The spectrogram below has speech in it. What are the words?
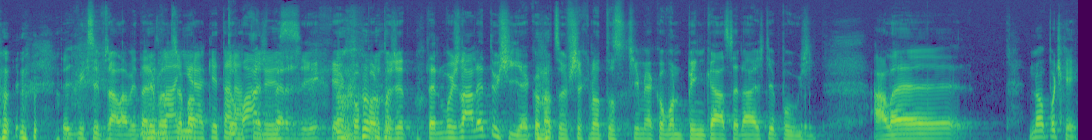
Teď bych si přál, aby tady byl Normální třeba raketa na Tomáš. Berdych, jako, protože ten možná netuší, jako na co všechno to, s čím jako on pinká, se dá ještě použít. Ale, no počkej,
